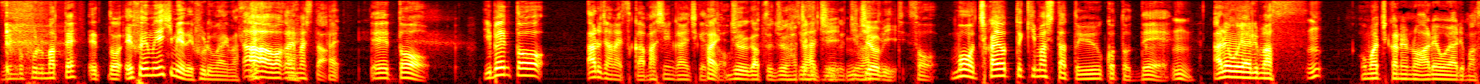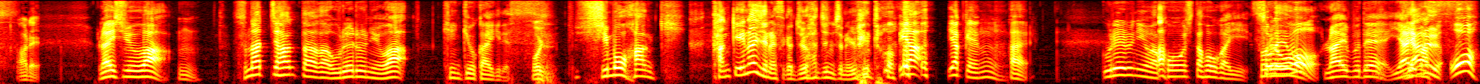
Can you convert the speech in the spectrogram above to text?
全部振る舞って。えっと、FM 愛媛で振る舞いますね。ああ、わかりました。はい。えっ、ー、と、イベントあるじゃないですか。マシンガンエチケット。はい。10月18日、日曜日。。そう。もう近寄ってきましたということで、うん。あれをやります。んお待ちかねのあれをやります。あれ。来週は、うん。スナッチハンターが売れるには、緊急会議です。下半期。関係ないじゃないですか、18日のイベント。いや、やけん、はい。売れるにはこうした方がいい。それををライブでやります。お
